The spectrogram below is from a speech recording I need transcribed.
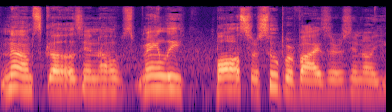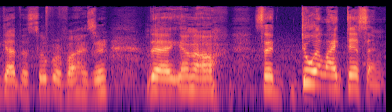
numbskulls. You know, mainly boss or supervisors. You know, you got the supervisor that you know said, "Do it like this," and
